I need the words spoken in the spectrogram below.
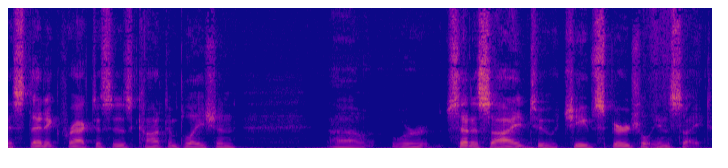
aesthetic practices, contemplation uh, were set aside to achieve spiritual insight.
